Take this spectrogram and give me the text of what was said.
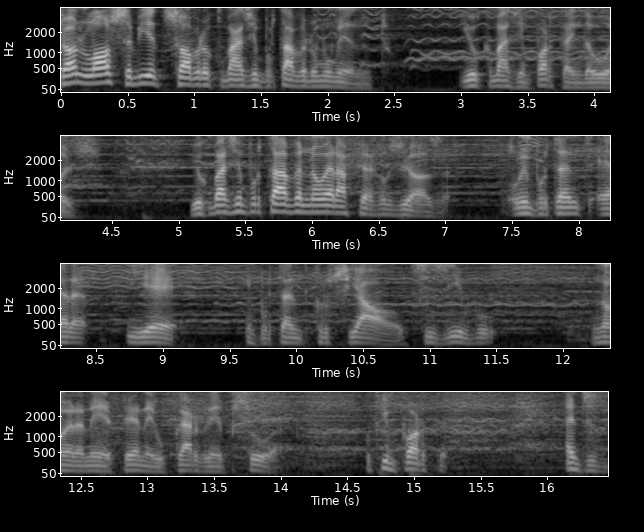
John Law sabia de sobra o que mais importava no momento e o que mais importa ainda hoje. E o que mais importava não era a fé religiosa. O importante era, e é importante, crucial, decisivo, não era nem a fé, nem o cargo, nem a pessoa. O que importa, antes de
